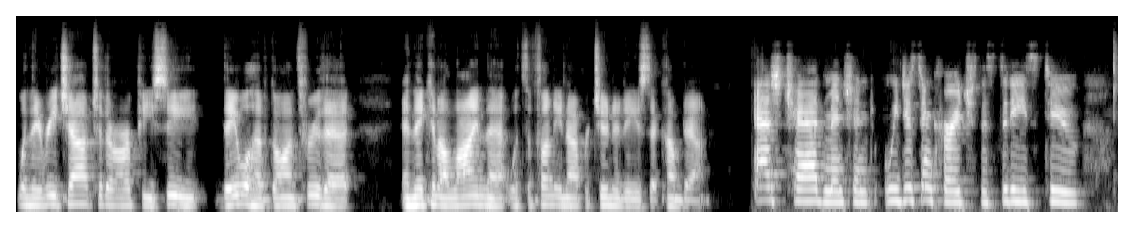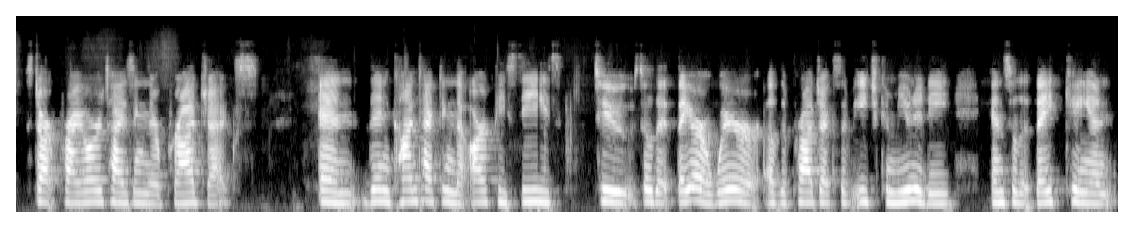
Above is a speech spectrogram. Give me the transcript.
when they reach out to their rpc they will have gone through that and they can align that with the funding opportunities that come down. As chad mentioned we just encourage the cities to start prioritizing their projects and then contacting the rpcs to so that they are aware of the projects of each community and so that they can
